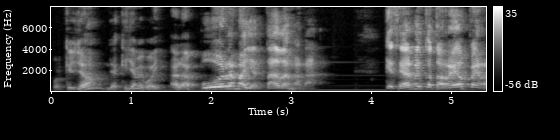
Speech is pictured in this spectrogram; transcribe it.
Porque yo de aquí ya me voy a la pura mayatada, maná. Que se arme el cotorreo, perra.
